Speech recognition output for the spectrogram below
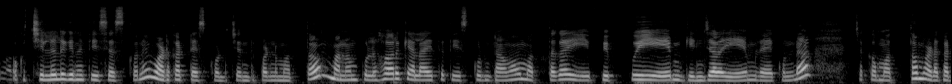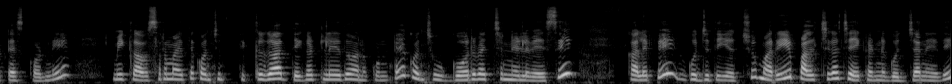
ఒక చిల్లులు గిన్నె తీసేసుకొని వడకట్టేసుకోండి చింతపండు మొత్తం. మనం పులిహోరకి ఎలా అయితే తీసుకుంటామో మొత్తగా ఈ పిప్పు ఏం గింజలు ఏం లేకుండా చక్క మొత్తం వడకట్టేసుకోండి. మీకు అవసరమైతే కొంచెం తిక్కుగా దిగట్లేదు అనుకుంటే కొంచెం గోరువెచ్చని నీళ్ళు వేసి కలిపి గుజ్జు తీయచ్చు. మరీ పల్చగా చేయకండి గుజ్జు అనేది.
